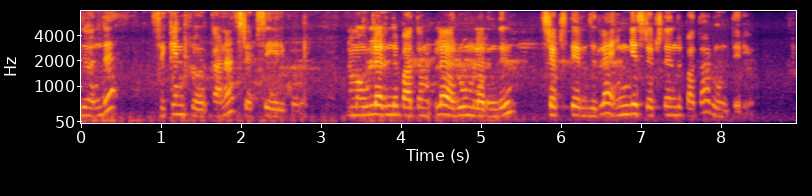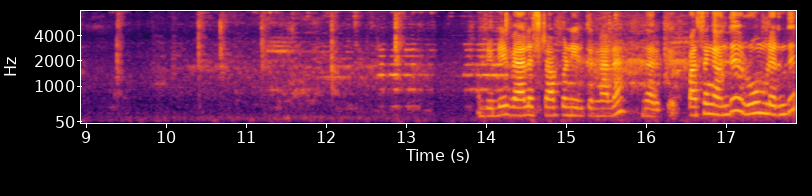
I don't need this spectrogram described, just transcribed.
இது வந்து செகண்ட் ஃப்ளோருக்கான ஸ்டெப்ஸ் ஏறி போகும் நம்ம உள்ளேருந்து பார்த்தோம்ல ரூம்லேருந்து ஸ்டெப்ஸ் தெரிஞ்சதில்ல இங்கே ஸ்டெப்ஸ்லேருந்து பார்த்தா ரூம் தெரியும். அப்படி அப்படியே வேலை ஸ்டாப் பண்ணியிருக்கிறனால இதாக இருக்குது பசங்க வந்து ரூம்லேருந்து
